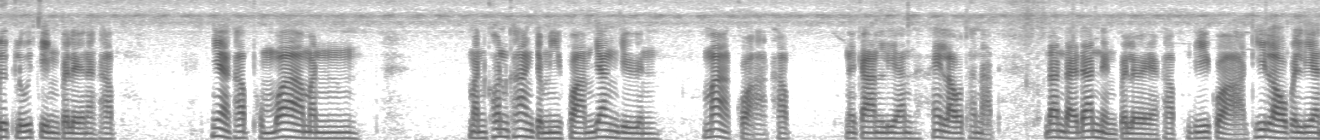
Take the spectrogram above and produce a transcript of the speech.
ลึกรู้จริงไปเลยนะครับ เนี่ยครับผมว่ามันมันค่อนข้างจะมีความยั่งยืนมากกว่าครับ ในการเรียนให้เราถนัดด้านใดด้านหนึ่งไปเลยครับ ดีกว่าที่เราไปเรียน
